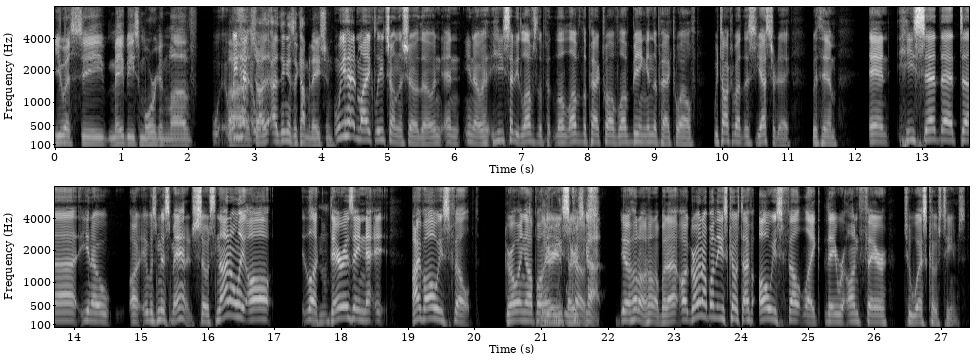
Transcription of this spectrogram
USC, maybe some Oregon love. Uh, We had so I, I think it's a combination. we had Mike Leach on the show though, and and you know he said he loves the the- love the Pac-12, love being in the Pac-12. We talked about this yesterday with him, and he said that uh, you know uh, it was mismanaged. So it's not only all look. Mhm. There is a. ne- I've always felt growing up on the East Larry Coast. Scott. Yeah, hold on, hold on. But uh, uh, growing up on the East Coast, I've always felt like they were unfair to West Coast teams.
